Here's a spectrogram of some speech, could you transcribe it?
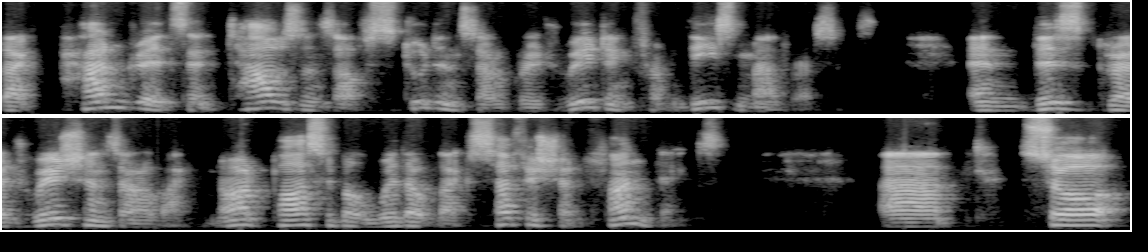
like hundreds and thousands of students are graduating from these madrasas and these graduations are like not possible without like sufficient fundings uh, so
